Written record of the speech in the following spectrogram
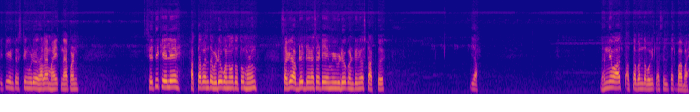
किती इंटरेस्टिंग व्हिडिओ झाला आहे माहीत नाही पण शेती केले आत्तापर्यंत व्हिडिओ बनवत होतो म्हणून सगळे अपडेट देण्यासाठी मी व्हिडिओ कंटिन्युअस टाकतो आहे या. धन्यवाद. आत्तापर्यंत बघितलं असेल तर बाय बाय.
